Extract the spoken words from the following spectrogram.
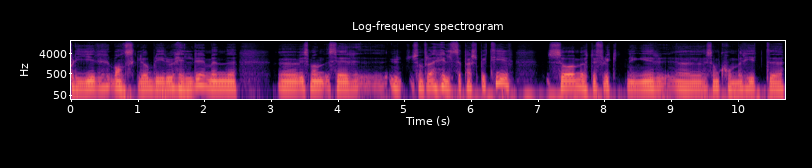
blir vanskelig og blir uheldig, men eh, hvis man ser ut som fra helseperspektiv, så møter flyktninger eh, som kommer hit, eh,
